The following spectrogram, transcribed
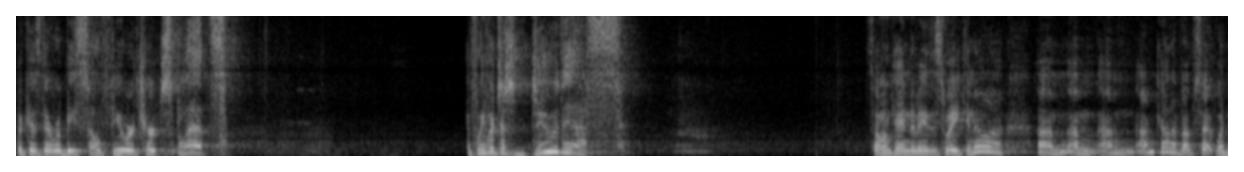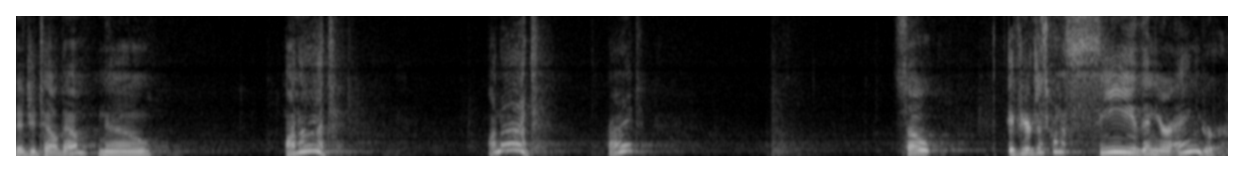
because there would be so fewer church splits. If we would just do this. Someone came to me this week, you know, I'm, I'm, I'm, I'm kind of upset. What did you tell them? No. Why not? Why not? Right? So, if you're just going to seethe in your anger,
